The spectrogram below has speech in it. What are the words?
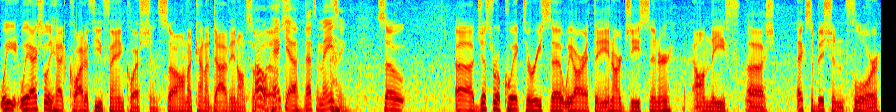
we we actually had quite a few fan questions. So I want to kind of dive in on some. Oh of those. heck yeah, that's amazing. So, uh, just real quick to reset, we are at the NRG Center on the uh, exhibition floor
